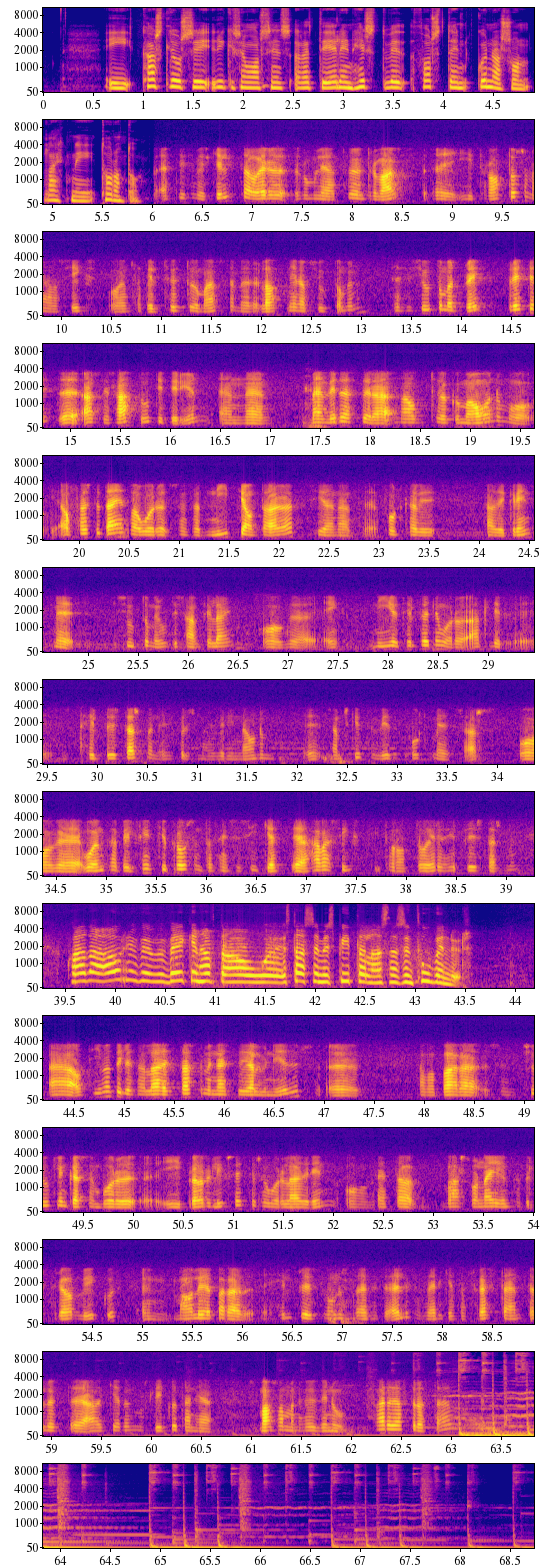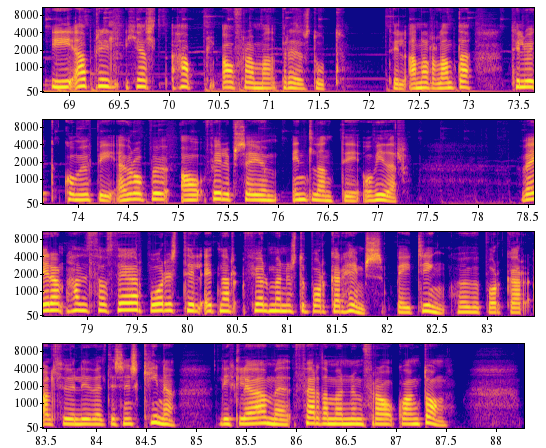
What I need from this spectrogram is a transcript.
Í kastljósi ríkisjónvarsins rætti Elin Hirst við Þorstein Gunnarsson lækni í Toronto. Eftir sem ég skild þá eru rúmlega 200 manns eh, í Toronto sem hafa síkst og um það byrju 20 mann sem eru látnir af sjúkdóminum. Þessi sjúkdómar breytist eh, allir hratt út í byrjun en um, menn virðast þeirra ná tökum á honum og á förstu daginn þá voru sagt, 19 dagar síðan að fólk hafi, hafi greint með sjúkdómir út í samfélaginu og nýju tilfellin voru allir heilbyrðu starfsmenn einhverju sem hafi verið í nánum samskiptum við fólk með SARS og, og um það byrju 50% af þeim sem síkjast eða hafa síkst Toronto eru heilbyrðu starfsmenn Hvaða áhrif hefur veikin haft á eh, starfsemi spítalans þar sem þú vinnur? Á tímabili þá laði starfsemi næstu í alveg niður. Eh, það var bara sjúklingar sem voru eh, í brári lífsættur sem voru laðir inn og þetta var svona í umtafil þrjár vikur. En málið er bara að helbreyðstjónustæði þessi eðlis að það er ekki eftir að fresta endalust aðgerðum og slíku þannig að smá saman höfum við nú farið aftur á stað. Í april helt Hafl áfram að breyðast út. Til annara landa tilvik komu upp í Evrópu á Filipsegjum, Indlandi og víðar. Veiran hafði þá þegar borist til einnar fjölmennustu borgar heims, Beijing, höfuborgar alþjóðu líðveldisins Kína, líklega með ferðamönnum frá Guangdong.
